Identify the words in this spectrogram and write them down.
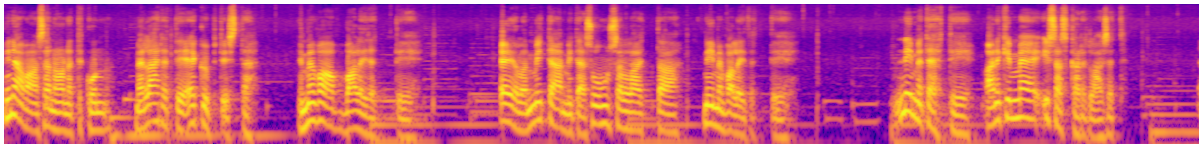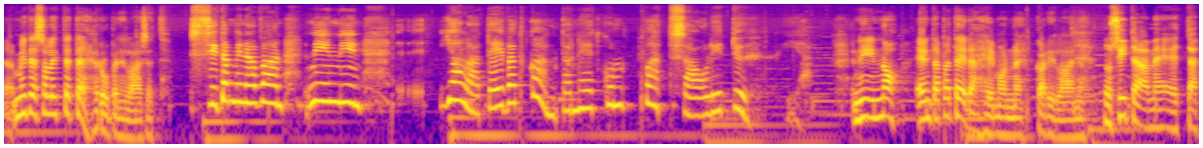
Minä vaan sanon, että kun me lähdettiin Egyptistä, niin me vaan valitettiin. Ei ole mitään, mitä suuhunsa laittaa, niin me valitettiin. Niin me tehtiin, ainakin me isaskarilaiset. Mites olitte te, rubenilaiset? Sitä minä vaan, niin niin, jalat eivät kantaneet, kun vatsa oli tyhjä. Niin no, entäpä teidän heimonne, kadilainen? No sitä me, että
